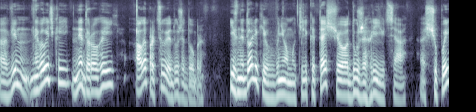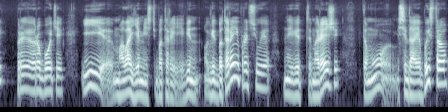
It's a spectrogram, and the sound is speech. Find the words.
Е, Він невеличкий, недорогий, але працює дуже добре. Із недоліків в ньому тільки те, що дуже гріються щупи при роботі і е, мала ємність батареї. Він від батареї працює, не від мережі, тому сідає швидко,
